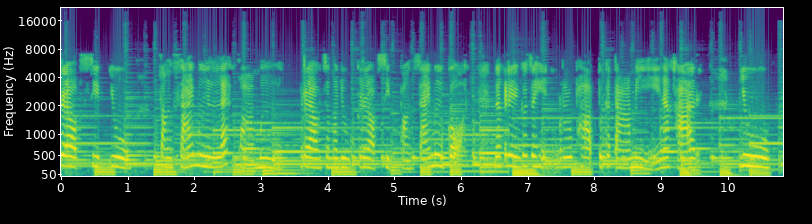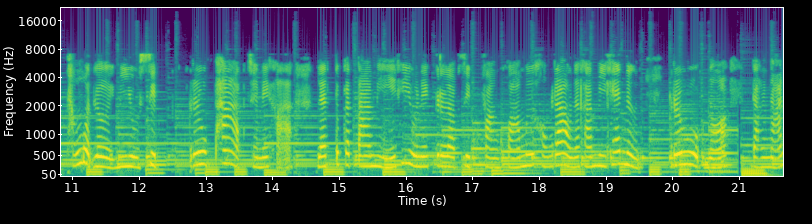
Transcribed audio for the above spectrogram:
กรอบ 10 อยู่ฝั่งซ้ายมือและขวามือ เราจะมาดูกรอบ 10 ฝั่งซ้ายมือก่อน นักเรียนก็จะเห็นรูปภาพตุ๊กตาหมีนะคะ อยู่ทั้งหมดเลยมีอยู่ 10 รูปภาพใช่ไหมคะ และตุ๊กตาหมีที่อยู่ในกรอบ10ฝั่งขวามือของเรานะคะ มีแค่หนึ่งรูปเนาะ ดังนั้น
